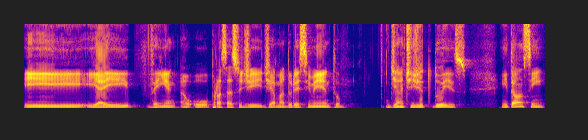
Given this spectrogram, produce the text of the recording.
E, e aí vem o processo de, de amadurecimento diante de tudo isso. Então, assim,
